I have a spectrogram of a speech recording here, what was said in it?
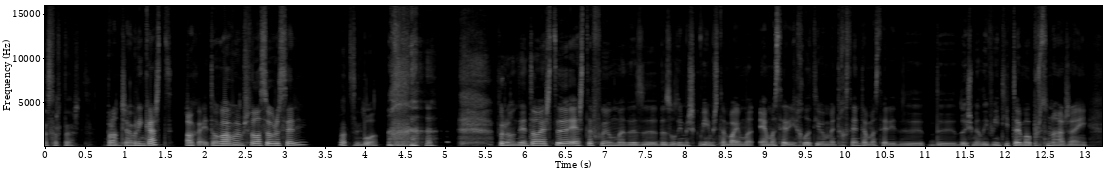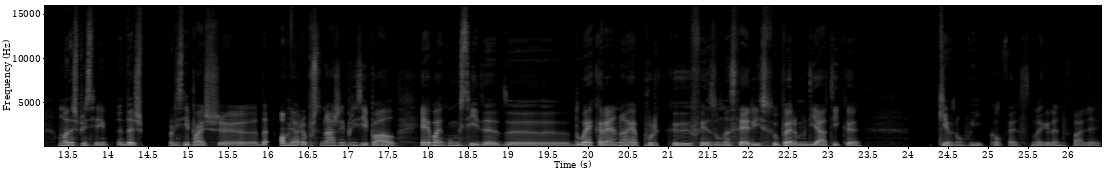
Acertaste. Pronto, já brincaste? Já. Ok, então agora vamos falar sobre a série? Pode ser. Boa. Pronto, então esta, esta foi uma das, das últimas que vimos, também uma- é uma série relativamente recente, é uma série de, de 2020 e tem uma personagem, uma das, das principais, eh, ou melhor, a personagem principal é bem conhecida de, do ecrã, não é? Porque fez uma série super mediática que eu não vi, confesso, uma grande falha,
